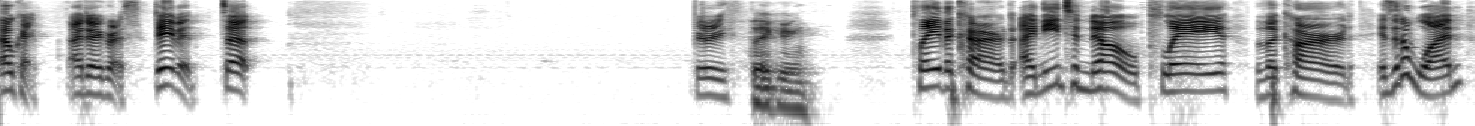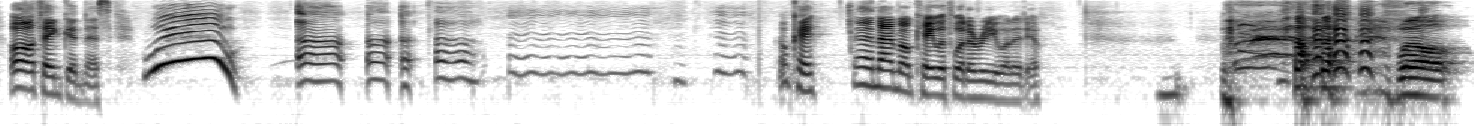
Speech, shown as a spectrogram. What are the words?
Okay, I digress. David, what's up? Very Thinking. play the card. I need to know. Play the card. Is it a one? Oh, thank goodness. Woo! Uh, uh, uh, uh. Okay, and I'm okay with whatever you want to do. well,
